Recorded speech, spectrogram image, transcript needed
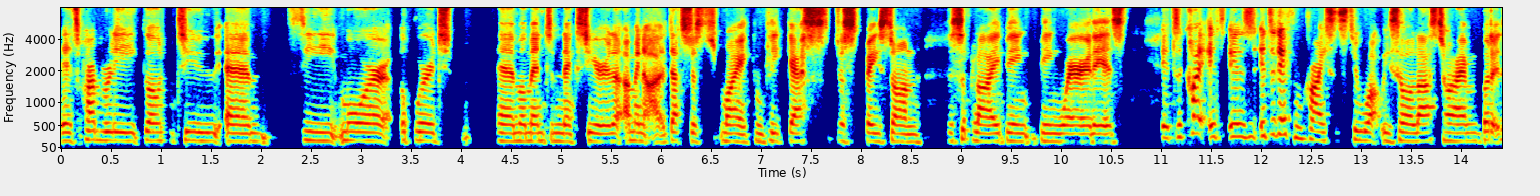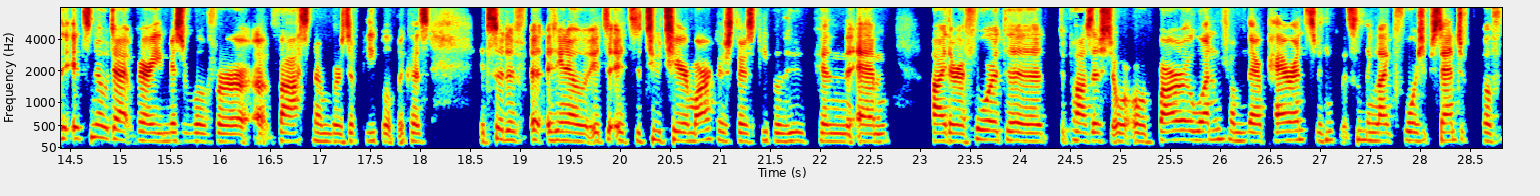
it's probably going to um, see more upward uh, momentum next year. I mean, I, that's just my complete guess, just based on the supply being being where it is. It's a it's it's, it's a different crisis to what we saw last time, but it, it's no doubt very miserable for uh, vast numbers of people because it's sort of uh, you know it's it's a two tier market. There's people who can um, either afford the deposit or, or borrow one from their parents. I think something like forty percent of, of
